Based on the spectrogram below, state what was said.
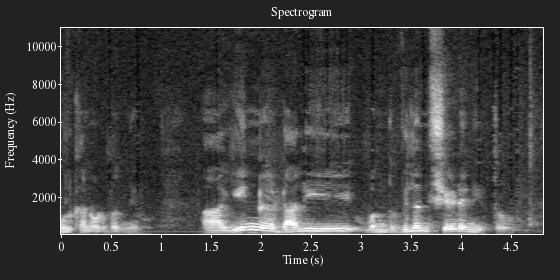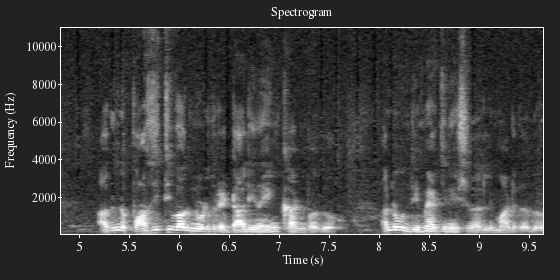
ಮೂಲಕ ನೋಡ್ಬೋದು ನೀವು. ಏನು ಡಾಲಿ ಒಂದು ವಿಲನ್ ಶೇಡ್ ಏನಿತ್ತು ಅದನ್ನು ಪಾಸಿಟಿವ್ ಆಗಿ ನೋಡಿದ್ರೆ ಡಾಲಿನ ಹೆಂಗೆ ಕಾಣ್ಬೋದು ಅನ್ನೋ ಒಂದು ಇಮ್ಯಾಜಿನೇಷನಲ್ಲಿ ಮಾಡಿರೋದು.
